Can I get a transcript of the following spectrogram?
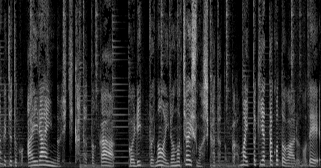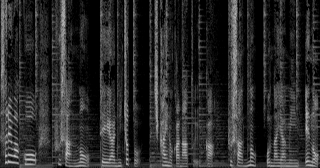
なんかちょっとこうアイラインの引き方とかこうリップの色のチョイスの仕方とかまあ一時やったことがあるのでそれはこうフさんの提案にちょっと近いのかなというかプさんのお悩みへの、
